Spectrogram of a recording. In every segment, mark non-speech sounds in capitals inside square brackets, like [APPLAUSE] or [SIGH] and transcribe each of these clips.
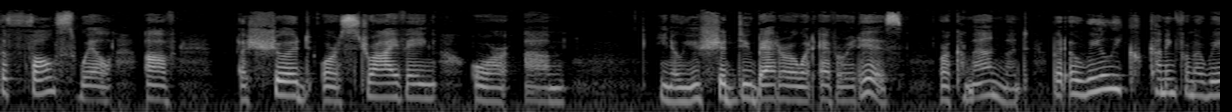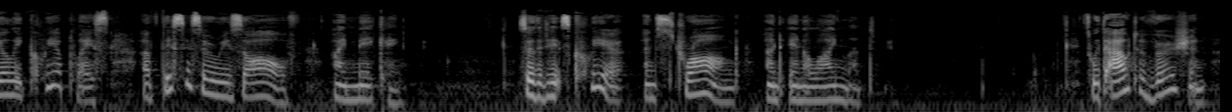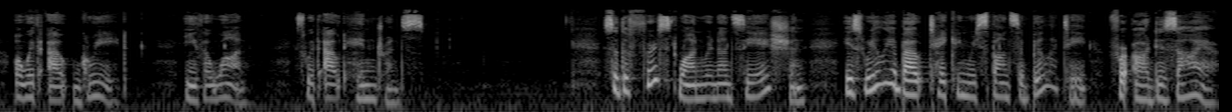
the false will of a should or a striving or, um, you know, you should do better or whatever it is, or a commandment, but a really coming from a really clear place of this is a resolve I'm making, so that it's clear and strong and in alignment. It's without aversion or without greed, either one. It's without hindrance. So the first one, renunciation, is really about taking responsibility for our desire.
